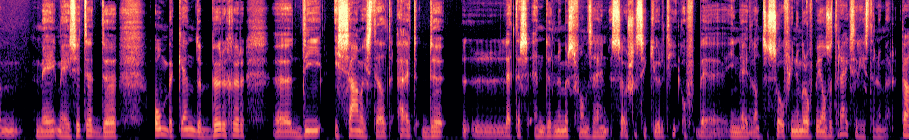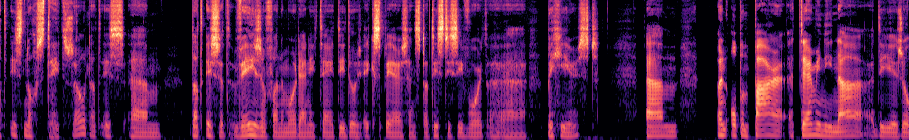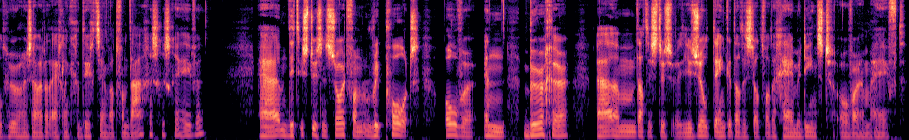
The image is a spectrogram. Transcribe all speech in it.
mee, mee zitten. De onbekende burger die is samengesteld uit de letters en de nummers van zijn Social Security of in Nederland SOFI-nummer of bij ons het Rijksregisternummer. Dat is nog steeds zo. Dat is, um, dat is het wezen van de moderniteit die door experts en statistici wordt beheerst. Um, en op een paar termini na die je zult horen, zou dat eigenlijk gedicht zijn wat vandaag is geschreven. Um, dit is dus een soort van report over een burger. Um, dat is dus, je zult denken dat is dat wat de geheime dienst over hem heeft.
